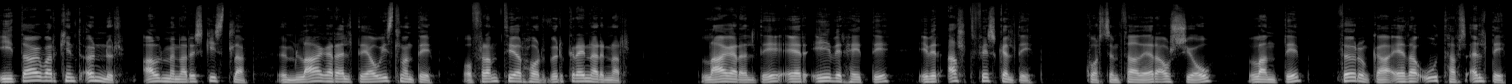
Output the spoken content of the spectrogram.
Í dag var kynnt önnur, almennari skýrsla um lagareldi á Íslandi og framtíðarhorfur greinarinnar. Lagareldi er yfirheiti yfir allt fiskeldi, hvort sem það er á sjó, landi, þörunga eða úthafseldi.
